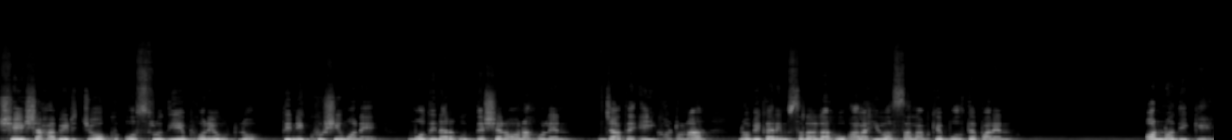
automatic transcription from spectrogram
সেই সাহাবীর চোখ অশ্রু দিয়ে ভরে উঠল। তিনি খুশি মনে মদিনার উদ্দেশ্যে রওনা হলেন, যাতে এই ঘটনা নবী করিম সাল্লাহু আলহিউসাল্লামকে বলতে পারেন। অন্যদিকে,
